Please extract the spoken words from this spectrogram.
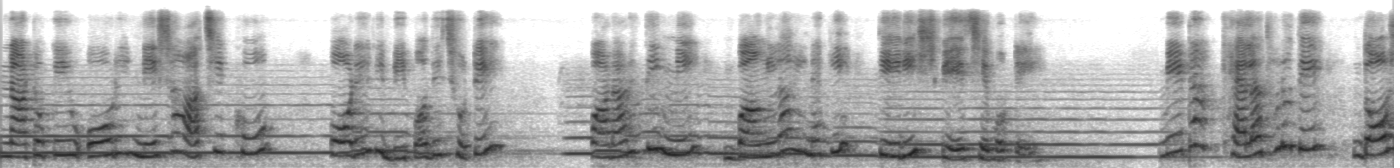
নাটকেও ওর নেশা আছে খুব, পরের বিপদে ছোটে। পাড়ার তিন্নি বাংলায় নাকি তিরিশ পেয়েছে মোটে। মেয়েটা খেলাধুলোতে দশ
